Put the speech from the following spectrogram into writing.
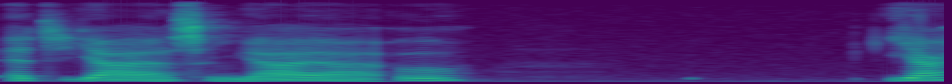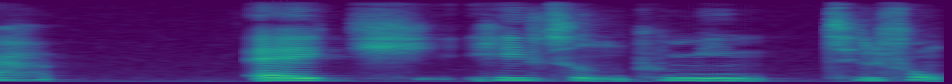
at jeg er, som jeg er, og jeg er ikke hele tiden på min telefon.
